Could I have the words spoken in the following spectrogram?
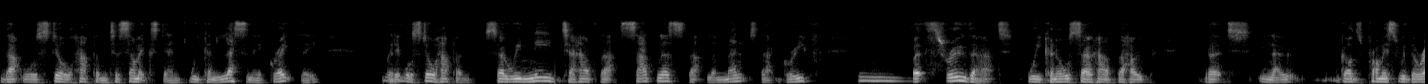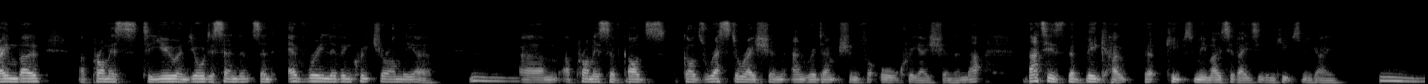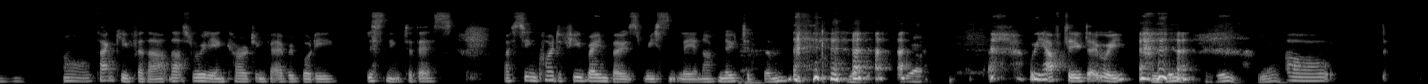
that will still happen to some extent. We can lessen it greatly but it will still happen. So we need to have that sadness that lament that grief. Mm. but through that we can also have the hope that you know god's promise with the rainbow a promise to you and your descendants and every living creature on the earth. Mm. Um, a promise of God's God's restoration and redemption for all creation, and that that is the big hope that keeps me motivated and keeps me going. Mm. Oh, thank you for that. That's really encouraging for everybody listening to this. I've seen quite a few rainbows recently, and I've noted them. yeah, yeah. we have to, don't we? Indeed, indeed, yeah. Oh,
